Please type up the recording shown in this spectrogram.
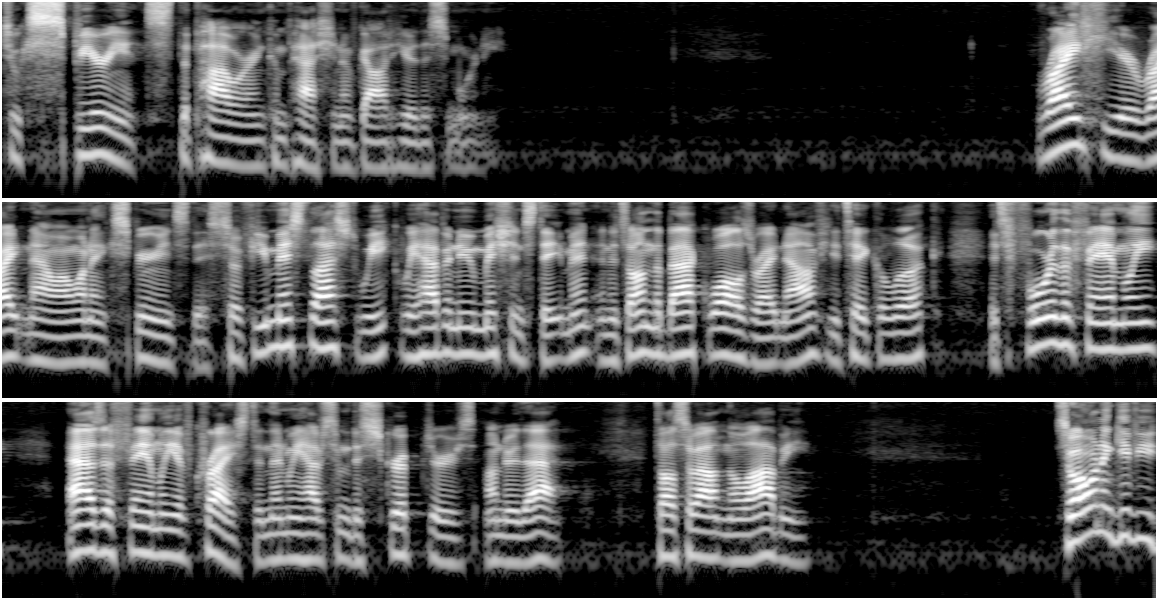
to experience the power and compassion of God here this morning. Right here, right now, I want to experience this. So, if you missed last week, we have a new mission statement, and it's on the back walls right now. If you take a look, it's for the family as a family of Christ. And then we have some descriptors under that. It's also out in the lobby. So I want to give you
